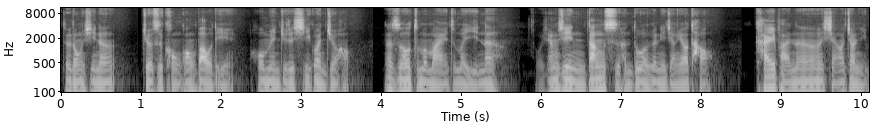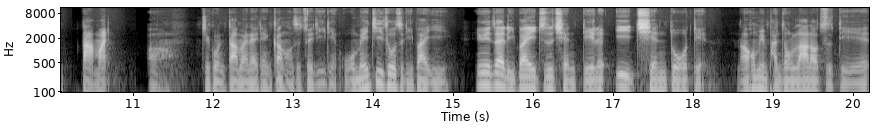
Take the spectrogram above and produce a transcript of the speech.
这东西呢就是恐慌暴跌，后面就是习惯就好。那时候怎么买怎么赢呢？我相信当时很多人跟你讲要逃，开盘呢想要叫你大卖啊，结果你大卖那天刚好是最低点，我没记错是礼拜一，因为在礼拜一之前跌了一千多点。然后后面盘中拉到只跌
